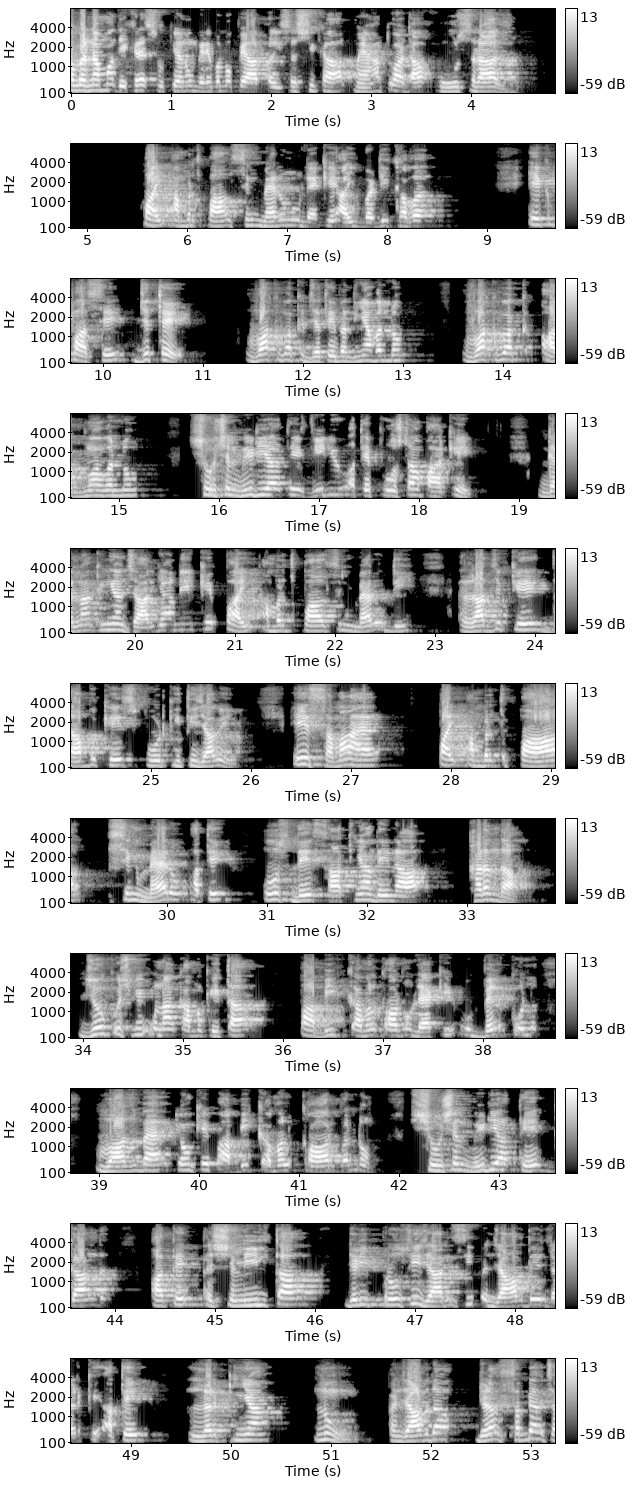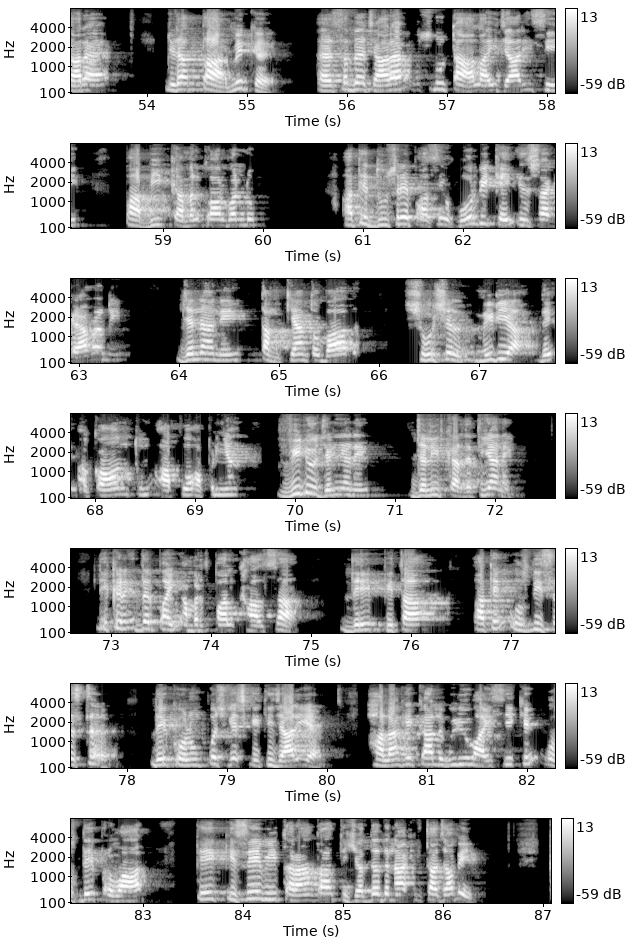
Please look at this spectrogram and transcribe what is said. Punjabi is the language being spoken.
ਖਬਰਨਾਮਾ ਦੇਖ ਰਹੇ ਸੁਤਿਆਂ ਨੂੰ ਮੇਰੇ ਵੱਲੋਂ ਪਿਆਰ ਭਰੀ ਸਤਿ ਸ਼੍ਰੀ ਅਕਾਲ। ਮੈਂ ਹਾਂ ਤੁਹਾਡਾ ਹੋਸ ਰਾਜ। ਭਾਈ ਅੰਮ੍ਰਿਤਪਾਲ ਸਿੰਘ ਮਹਿਰੂ ਨੂੰ ਲੈ ਕੇ ਆਈ ਵੱਡੀ ਖਬਰ। ਇੱਕ ਪਾਸੇ ਜਿੱਥੇ ਵੱਖ-ਵੱਖ ਜਥੇਬੰਦੀਆਂ ਵੱਲੋਂ, ਵੱਖ-ਵੱਖ ਆਗੂਆਂ ਵੱਲੋਂ ਸੋਸ਼ਲ ਮੀਡੀਆ ਤੇ ਵੀਡੀਓ ਅਤੇ ਪੋਸਟਾਂ ਪਾ ਕੇ ਗੱਲਾਂ ਕਹੀਆਂ ਜਾ ਰਹੀਆਂ ਨੇ ਕਿ ਭਾਈ ਅੰਮ੍ਰਿਤਪਾਲ ਸਿੰਘ ਮਹਿਰੂ ਦੀ ਰੱਜ ਕੇ, ਦੱਬ ਕੇ ਸਪੋਰਟ ਕੀਤੀ ਜਾਵੇ। ਇਹ ਸਮਾਂ ਹੈ ਭਾਈ ਅੰਮ੍ਰਿਤਪਾਲ ਸਿੰਘ ਮਹਿਰੋ ਅਤੇ ਉਸ ਦੇ ਸਾਥੀਆਂ ਦੇ ਨਾਲ ਖੜਨ ਦਾ ਜੋ ਕੁਝ ਵੀ ਉਹਨਾਂ ਕੰਮ ਕੀਤਾ ਭਾਬੀ ਕਮਲ ਕੌਰ ਨੂੰ ਲੈ ਕੇ ਉਹ ਬਿਲਕੁਲ ਵਾਜਬ ਹੈ ਕਿਉਂਕਿ ਭਾਬੀ ਕਮਲ ਕੌਰ ਵੱਲੋਂ ਸੋਸ਼ਲ ਮੀਡੀਆ ਤੇ ਗੰਦ ਅਤੇ ਅਸ਼ਲੀਲਤਾ ਜਿਹੜੀ ਪਰੋਸੀ ਜਾ ਰਹੀ ਸੀ ਪੰਜਾਬ ਦੇ ਲੜਕੇ ਅਤੇ ਲੜਕੀਆਂ ਨੂੰ। ਪੰਜਾਬ ਦਾ ਜਿਹੜਾ ਸੱਭਿਆਚਾਰ ਹੈ ਜਿਹੜਾ ਧਾਰਮਿਕ ਅਹ, ਸੱਭਿਆਚਾਰ ਹੈ ਉਸ ਨੂੰ ਢਾਹ ਲਾਈ ਜਾ ਰਹੀ ਸੀ। ਭਾਬੀ ਕਮਲ ਕੌਰ ਵੱਲੋਂ ਅਤੇ ਦੂਸਰੇ ਪਾਸੇ ਹੋਰ ਵੀ ਕਈ ਇੰਸਟਾਗ੍ਰਾਮਰ ਨੇ, ਜਿਨ੍ਹਾਂ ਨੇ ਧਮਕੀਆਂ ਤੋਂ ਬਾਅਦ ਸੋਸ਼ਲ ਮੀਡੀਆ ਦੇ ਅਕਾਊਂਟ ਤੋਂ ਆਪੋ ਆਪਣੀਆਂ ਵੀਡੀਓ ਜਿਹੜੀਆਂ ਨੇ ਡਿਲੀਟ ਕਰ ਦਿੱਤੀਆਂ ਨੇ। ਲੇਕਿਨ ਇੱਧਰ ਭਾਈ ਅੰਮ੍ਰਿਤਪਾਲ ਖਾਲਸਾ ਦੇ ਪਿਤਾ ਅਤੇ ਉਸ ਦੀ ਸਿਸਟਰ ਦੇ ਕੋਲੋਂ ਪੁੱਛਗਿੱਛ ਕੀਤੀ ਜਾ ਰਹੀ ਹੈ। ਹਾਲਾਂਕਿ ਕੱਲ ਵੀਡੀਓ ਆਈ ਸੀ ਕਿ ਉਸ ਦੇ ਪਰਿਵਾਰ ਤੇ ਕਿਸੇ ਵੀ ਤਰ੍ਹਾਂ ਦਾ ਤਸ਼ੱਦਦ ਨਾ ਕੀਤਾ ਜਾਵੇ।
